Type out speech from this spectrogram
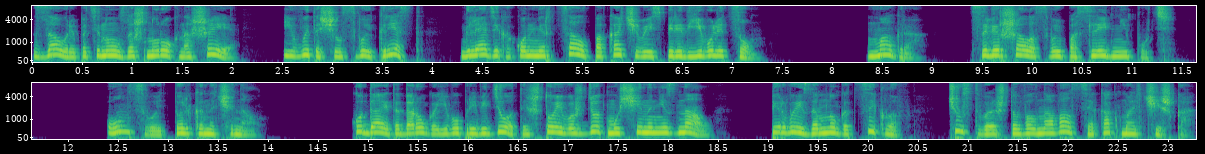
Заури потянул за шнурок на шее и вытащил свой крест, глядя, как он мерцал, покачиваясь перед его лицом. Магра совершала свой последний путь. Он свой только начинал. Куда эта дорога его приведет и что его ждет, мужчина не знал, впервые за много циклов, чувствуя, что волновался, как мальчишка.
